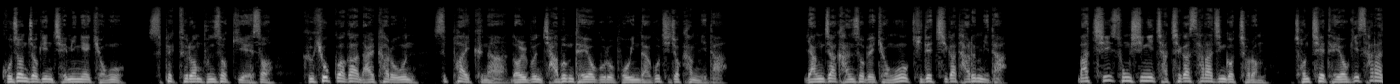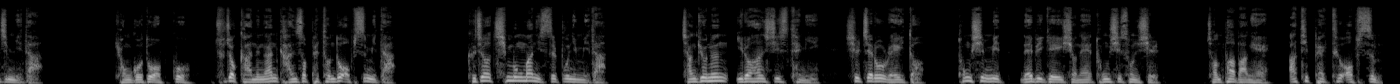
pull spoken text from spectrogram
고전적인 재밍의 경우 스펙트럼 분석기에서 그 효과가 날카로운 스파이크나 넓은 잡음 대역으로 보인다고 지적합니다. 양자 간섭의 경우 기대치가 다릅니다. 마치 송싱이 자체가 사라진 것처럼 전체 대역이 사라집니다. 경고도 없고 추적 가능한 간섭 패턴도 없습니다. 그저 침묵만 있을 뿐입니다. 장교는 이러한 시스템이 실제로 레이더, 통신 및 내비게이션의 동시 손실, 전파 방해, 아티팩트 없음,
